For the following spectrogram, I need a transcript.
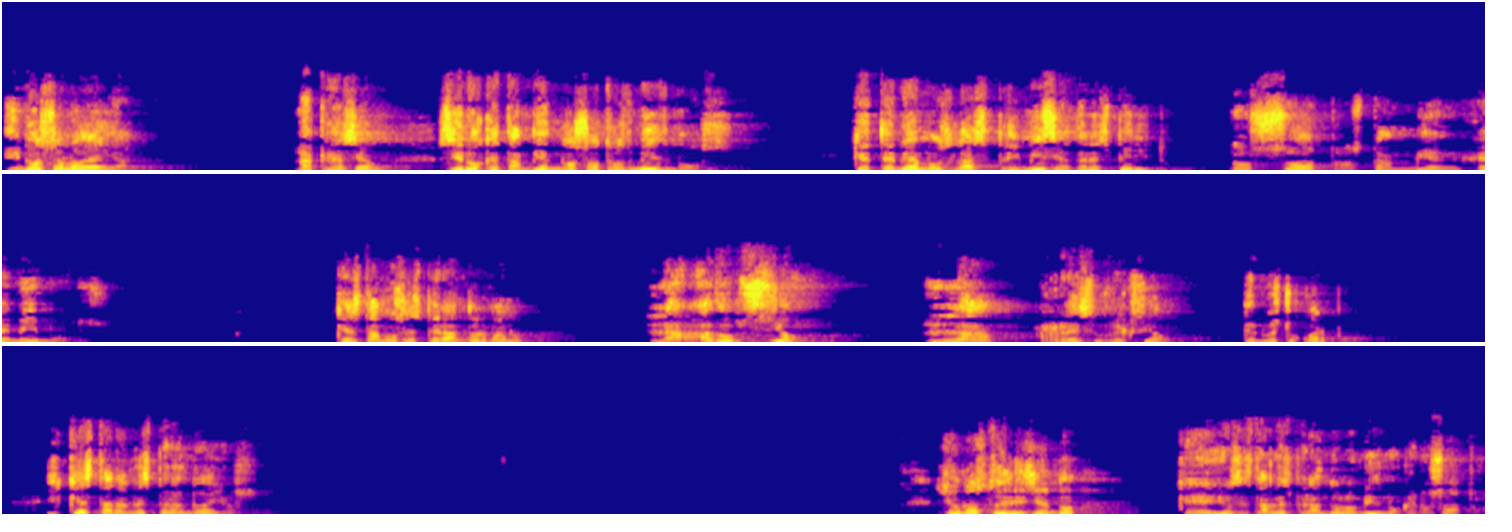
Y no solo ella, la creación, sino que también nosotros mismos, que tenemos las primicias del Espíritu, nosotros también gemimos. ¿Qué estamos esperando, hermano? La adopción, la resurrección de nuestro cuerpo. ¿Y qué estarán esperando ellos? Yo no estoy diciendo que ellos están esperando lo mismo que nosotros.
